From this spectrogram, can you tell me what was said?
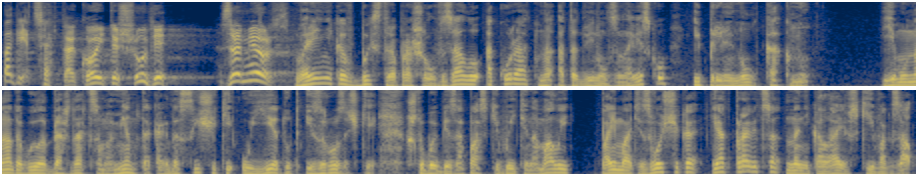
погреться. Такой ты шубе замерз. Вареников быстро прошел в залу, аккуратно отодвинул занавеску и прильнул к окну. Ему надо было дождаться момента, когда сыщики уедут из розочки, чтобы без опаски выйти на Малый, поймать извозчика и отправиться на Николаевский вокзал.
